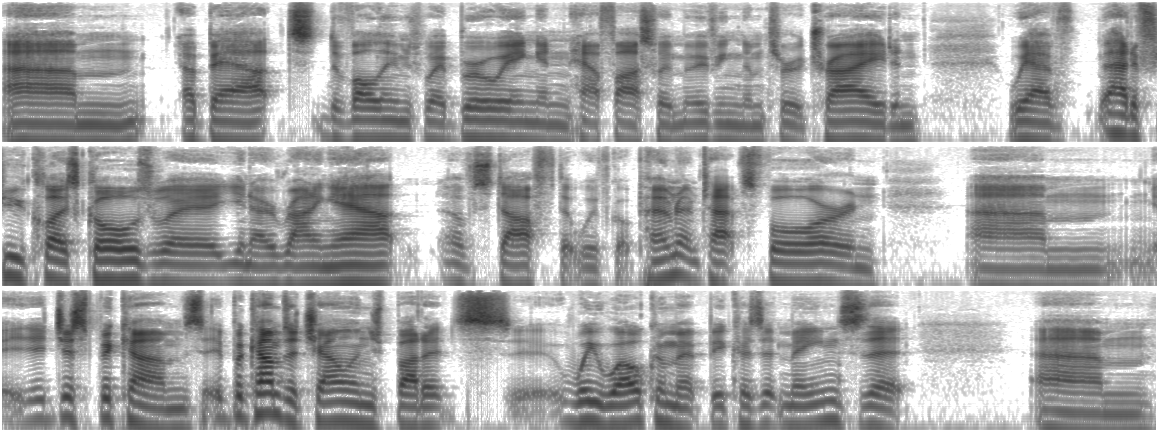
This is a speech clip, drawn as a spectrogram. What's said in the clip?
um, about the volumes we're brewing and how fast we're moving them through trade. And we have had a few close calls where you know running out of stuff that we've got permanent taps for and. Um, it just becomes it becomes a challenge, but it's we welcome it because it means that um,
